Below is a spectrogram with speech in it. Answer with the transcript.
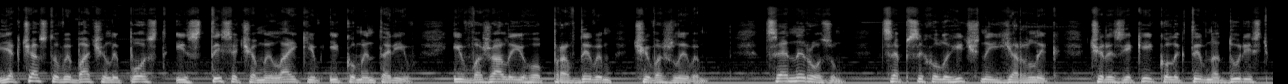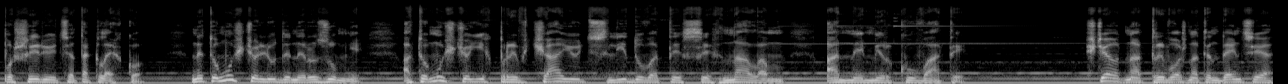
як часто ви бачили пост із тисячами лайків і коментарів і вважали його правдивим чи важливим. Це не розум, це психологічний ярлик, через який колективна дурість поширюється так легко. Не тому, що люди нерозумні, а тому, що їх привчають слідувати сигналам, а не міркувати. Ще одна тривожна тенденція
